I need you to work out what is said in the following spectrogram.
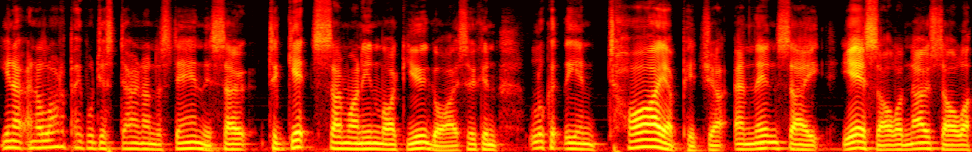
you know, and a lot of people just don't understand this. So to get someone in like you guys who can look at the entire picture and then say yes, solar, no solar.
